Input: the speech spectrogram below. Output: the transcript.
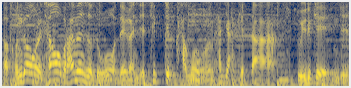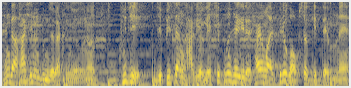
어, 건강원을 창업을 하면서도 내가 이제 직접 가공은 하지 않겠다. 또 이렇게 이제 생각하시는 분들 같은 경우는 굳이 이제 비싼 가격에 칡분쇄기를 사용할 필요가 없었기 때문에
